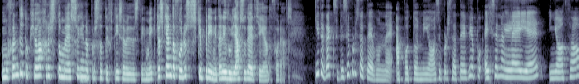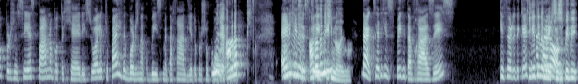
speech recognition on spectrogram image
μου φαίνεται το πιο άχρηστο μέσο για να προστατευτείς αυτή τη στιγμή. Εκτός και αν τα φορούσες και πριν. Ήταν η δουλειά σου τέτοια για να το φοράς. Κοίτα, εντάξει, δεν σε προστατεύουν από τον ιό. Σε προστατεύει από. Έχεις ένα layer, νιώθω, προστασίας πάνω από το χέρι σου, αλλά και πάλι δεν μπορείς να κουμπίσεις με τα χάντια το πρόσωπό ναι, Άρα... Έρχεσαι ναι, ναι. Σπίτι, άρα δεν έχει νόημα. Εντάξει, έρχεσαι σπίτι, τα βγάζεις. Και θεωρητικά είσαι. Και γιατί να μην έχεις σπίτι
